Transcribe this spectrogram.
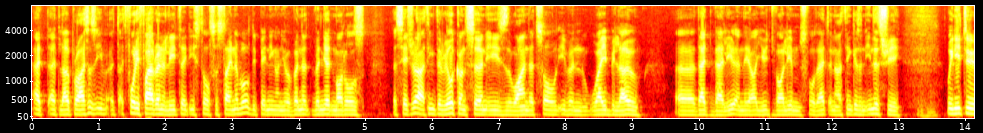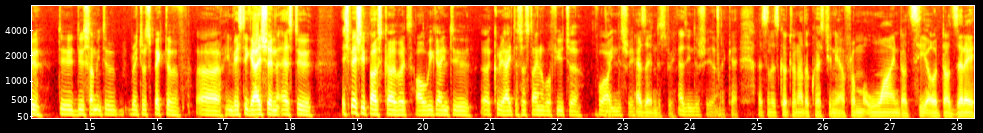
at, at low prices. Even at, at 45 rand a litre, it is still sustainable depending on your vineyard, vineyard models, etc. I think the real concern is the wine that's sold even way below uh, that value, and there are huge volumes for that. And I think as an industry, we need to to do some into retrospective uh, investigation as to, especially post COVID, how are we going to uh, create a sustainable future for our industry as an industry. As industry, yeah. Okay. Listen, let's go to another question here from wine.co.za.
